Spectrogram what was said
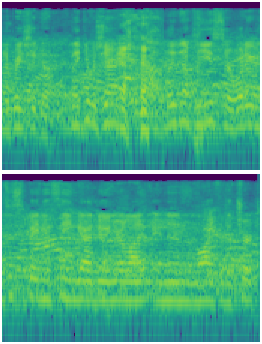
I appreciate that. Thank you for sharing. Leading up to Easter, what are you anticipating seeing God do in your life and in the life of the church?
